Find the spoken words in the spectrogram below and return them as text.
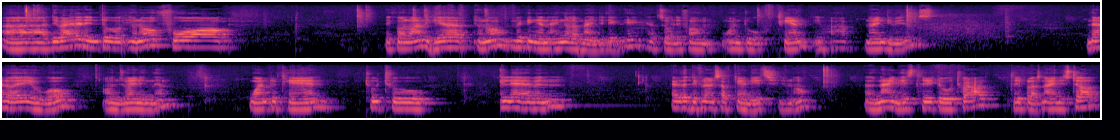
uh, divided into you know four equal one here you know making an angle of 90 degree. Actually from 1 to 10 you have 9 divisions. That way you go on joining them. 1 to 10 2 to 11 at the difference of 10 each you know. Uh, 9 is 3 to 12 3 plus 9 is 12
